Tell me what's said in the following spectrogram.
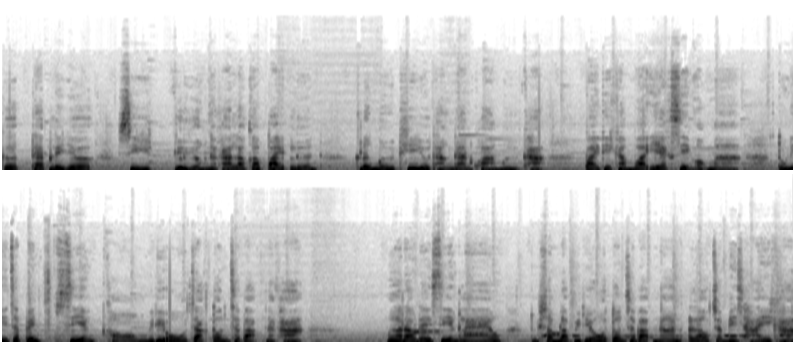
เกิดแท็บเลเยอร์สีเหลืองนะคะ แล้วก็ไปเลื่อนเครื่องมือที่อยู่ทางด้านขวามือค่ะ ไปที่คำว่าแยกเสียงออกมา ตรงนี้จะเป็นเสียงของวิดีโอจากต้นฉบับนะคะ เมื่อเราได้เสียงแล้วสำหรับวิดีโอต้นฉบับนั้นเราจะไม่ใช้ค่ะ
